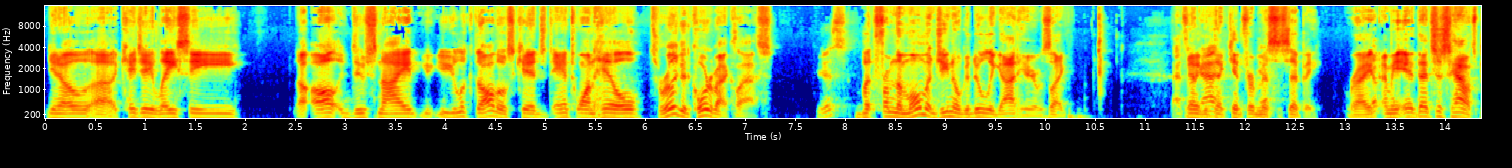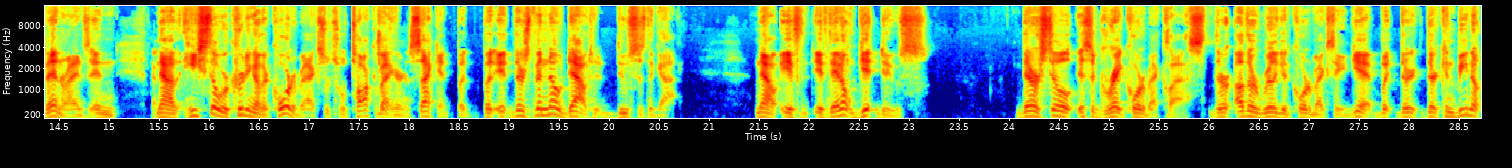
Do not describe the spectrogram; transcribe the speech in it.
you know, uh, KJ Lacey, uh, all Deuce Knight? You, you, look at all those kids, Antoine Hill. It's a really good quarterback class. Yes. But from the moment Gino Guidugli got here, it was like, that's got to get that kid from. Mississippi, right? Yep. I mean, it, that's just how it's been, right? And now he's still recruiting other quarterbacks, which we'll talk about here in a second. But but it, there's been no doubt Deuce is the guy. Now, if if they don't get Deuce, there are still it's a great quarterback class. There are other really good quarterbacks they could get, but there there can be no.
